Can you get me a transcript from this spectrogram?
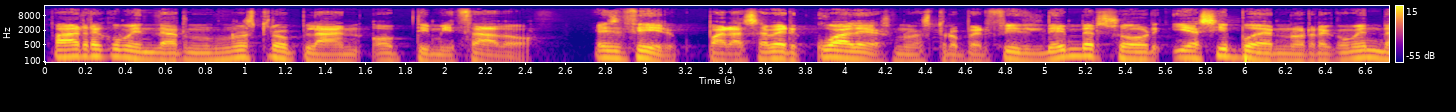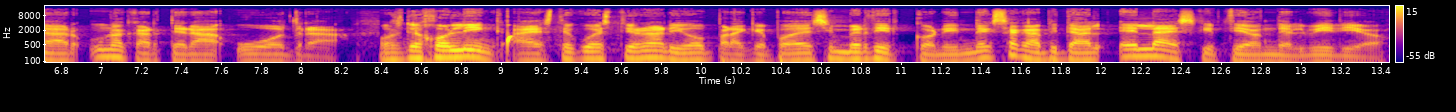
para recomendarnos nuestro plan optimizado. Es decir, para saber cuál es nuestro perfil de inversor y así podernos recomendar una cartera u otra. Os dejo el link a este cuestionario para que podáis invertir con Indexa Capital en la descripción del vídeo.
